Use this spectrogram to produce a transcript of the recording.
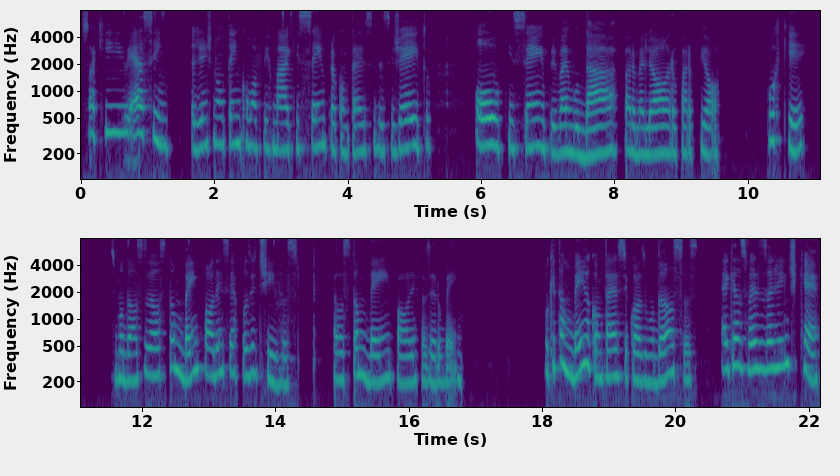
Só que é assim, a gente não tem como afirmar que sempre acontece desse jeito ou que sempre vai mudar para melhor ou para pior. Porque as mudanças elas também podem ser positivas. Elas também podem fazer o bem. O que também acontece com as mudanças é que às vezes a gente quer,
